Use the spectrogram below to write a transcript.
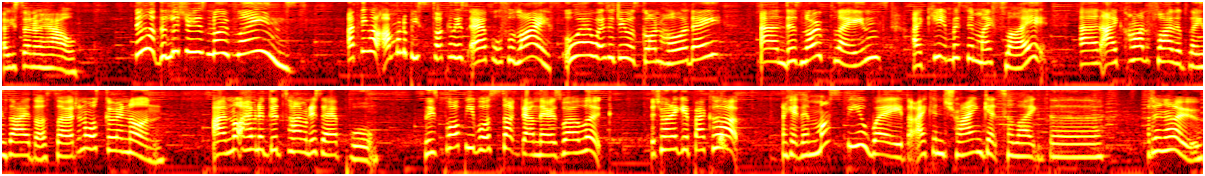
I just don't know how. Look, there literally is no planes. I think I'm to be stuck in this airport for life. All I wanted to do was go on holiday. And there's no planes. I keep missing my flight. And I can't fly the planes either, so I don't know what's going on. I'm not having a good time at this airport. These poor people are stuck down there as well, look. They're trying to get back up. Okay, there must be a way that I can try and get to, like, the... I don't know.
